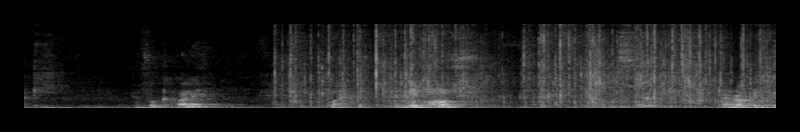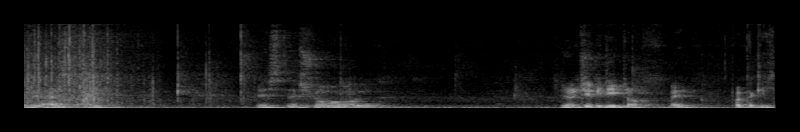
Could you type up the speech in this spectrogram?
Aquí. Enfoca, ¿vale? Bueno, seguimos. Claro que se vea, ¿eh? Ahí. Este es un... Es un chiquitito. Ven, ponte aquí.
